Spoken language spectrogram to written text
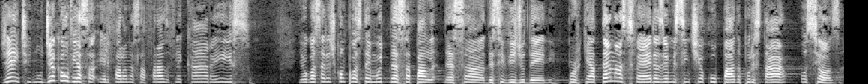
Gente, no dia que eu ouvi essa, ele falando essa frase, eu falei, cara, é isso. E eu gostaria de compostei muito dessa, dessa, desse vídeo dele, porque até nas férias eu me sentia culpada por estar ociosa.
